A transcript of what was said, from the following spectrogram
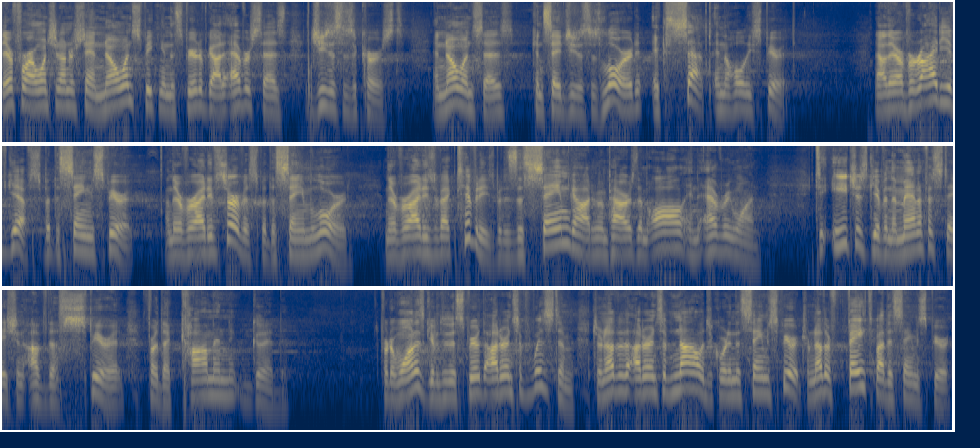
Therefore, I want you to understand no one speaking in the Spirit of God ever says Jesus is accursed. And no one says, can say Jesus is Lord except in the Holy Spirit. Now, there are a variety of gifts, but the same Spirit. And there are a variety of service, but the same Lord. And there are varieties of activities, but it's the same God who empowers them all and every one. To each is given the manifestation of the Spirit for the common good. For to one is given through the Spirit the utterance of wisdom, to another the utterance of knowledge according to the same Spirit, to another faith by the same Spirit,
